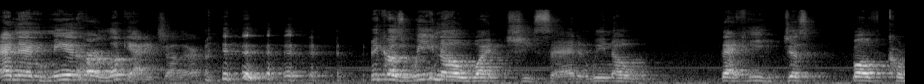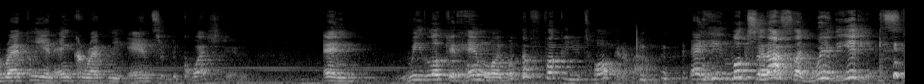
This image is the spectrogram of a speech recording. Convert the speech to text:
And then me and her look at each other because we know what she said and we know that he just both correctly and incorrectly answered the question. And we look at him like, what the fuck are you talking about? and he looks at us like we're the idiots.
